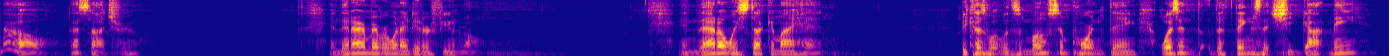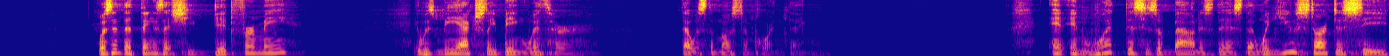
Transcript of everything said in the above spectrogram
no, that's not true. And then I remember when I did her funeral. And that always stuck in my head. Because what was the most important thing wasn't the things that she got me, wasn't the things that she did for me. It was me actually being with her. That was the most important thing. And, and what this is about is this that when you start to see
